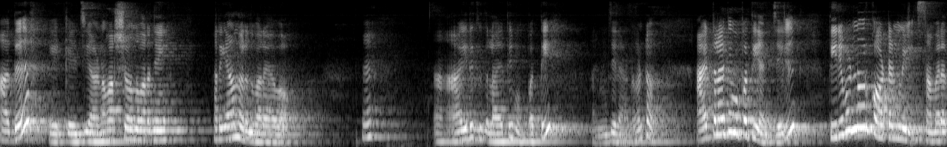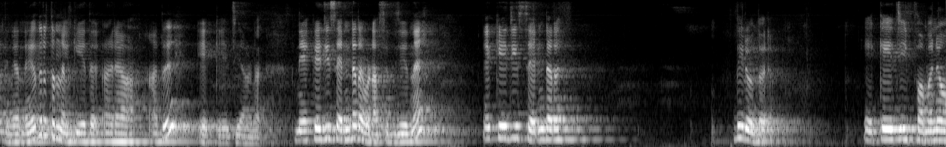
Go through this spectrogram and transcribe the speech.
അത് എ കെ ജി ആണ്. വർഷം എന്ന് പറഞ്ഞേ. അറിയാവുന്നവരൊന്ന് പറയാമോ ഏ? ആയിരത്തി തൊള്ളായിരത്തി മുപ്പത്തി അഞ്ചിലാണ് കേട്ടോ. ആയിരത്തി തൊള്ളായിരത്തി മുപ്പത്തി അഞ്ചിൽ തിരുവണ്ണൂർ കോട്ടൺ മിൽ സമരത്തിന് നേതൃത്വം നൽകിയത് ആരാ? അത് എ കെ ജി ആണ്. പിന്നെ എ കെ ജി സെന്റർ എവിടെയാണ് സ്ഥിതി ചെയ്യുന്നത് A K G centre Thiruvananthapuram. A K G ഭവനോ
